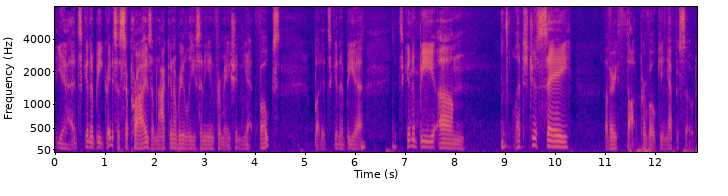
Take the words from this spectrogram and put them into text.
Yeah, it's going to be great. It's a surprise. I'm not going to release any information yet, folks. But it's going to be a, it's going to be, um, let's just say, a very thought-provoking episode.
